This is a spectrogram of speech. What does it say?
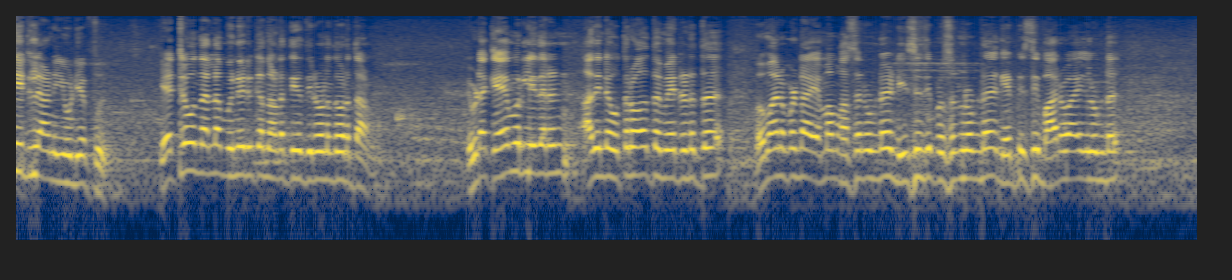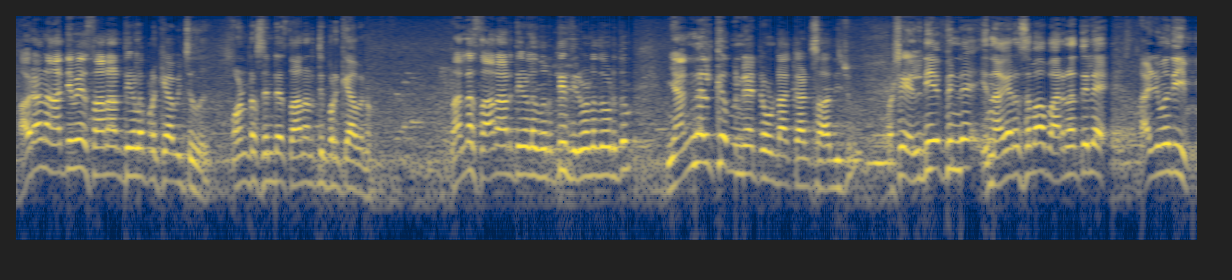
സീറ്റിലാണ് യു ഡി എഫ് ഏറ്റവും നല്ല മുന്നൊരുക്കം നടത്തിയത് തിരുവനന്തപുരത്താണ്. ഇവിടെ കെ മുരളീധരൻ അതിന്റെ ഉത്തരവാദിത്വം ഏറ്റെടുത്ത് ബഹുമാനപ്പെട്ട എം എം ഹസനുണ്ട് ഡി സി സി പ്രസിഡന്റുണ്ട് കെ പി സി ഭാരവാഹികളുണ്ട്. അവരാണ് ആദ്യമേ സ്ഥാനാർത്ഥികളെ പ്രഖ്യാപിച്ചത്. കോൺഗ്രസിന്റെ സ്ഥാനാർത്ഥി പ്രഖ്യാപനം. നല്ല സ്ഥാനാർത്ഥികളെ നിർത്തി തിരുവനന്തപുരത്തും ഞങ്ങൾക്ക് മുന്നേറ്റം ഉണ്ടാക്കാൻ സാധിച്ചു. പക്ഷേ എൽ ഡി എഫിന്റെ നഗരസഭാ ഭരണത്തിലെ അഴിമതിയും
